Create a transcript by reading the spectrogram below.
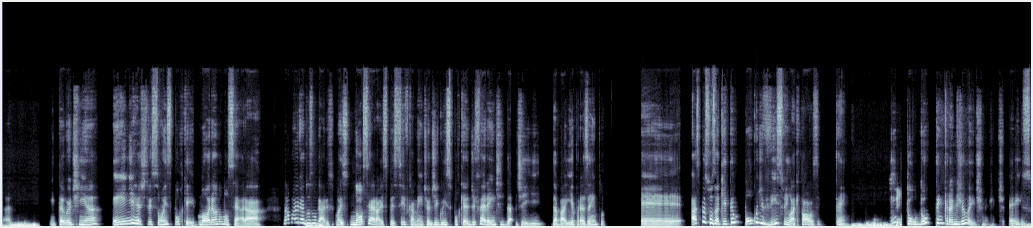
né? Então eu tinha N restrições, porque morando no Ceará, na maioria dos lugares, mas no Ceará especificamente, eu digo isso porque é diferente da, de, da Bahia, por exemplo, é, as pessoas aqui têm um pouco de vício em lactose? Tem. Em Sim. tudo tem creme de leite, minha gente. É isso.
